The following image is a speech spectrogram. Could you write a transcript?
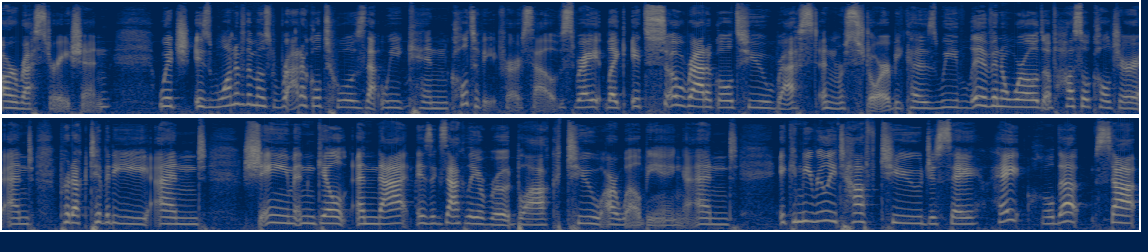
our restoration which is one of the most radical tools that we can cultivate for ourselves, right? Like it's so radical to rest and restore because we live in a world of hustle culture and productivity and shame and guilt, and that is exactly a roadblock to our well being. And it can be really tough to just say, hey, hold up, stop.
